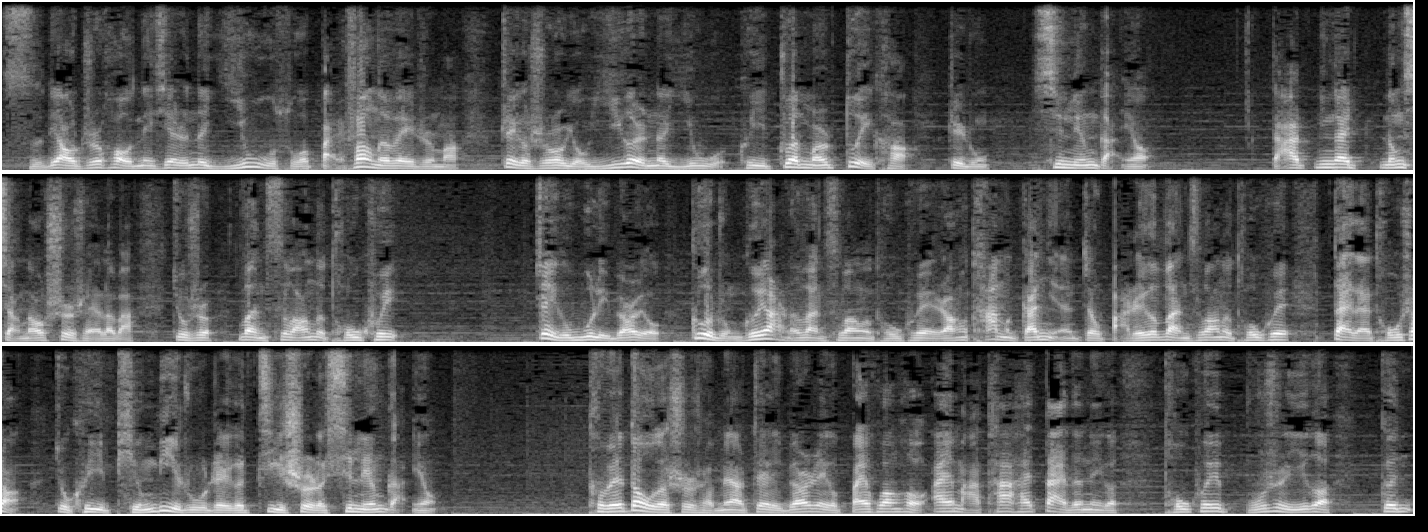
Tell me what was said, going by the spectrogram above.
死掉之后那些人的遗物所摆放的位置嘛。这个时候有一个人的遗物可以专门对抗这种心灵感应，大家应该能想到是谁了吧？就是万磁王的头盔。这个屋里边有各种各样的万磁王的头盔，然后他们赶紧就把这个万磁王的头盔戴在头上，就可以屏蔽住这个祭祀的心灵感应。特别逗的是什么呀？这里边这个白皇后艾玛，她还戴的那个头盔，不是一个跟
